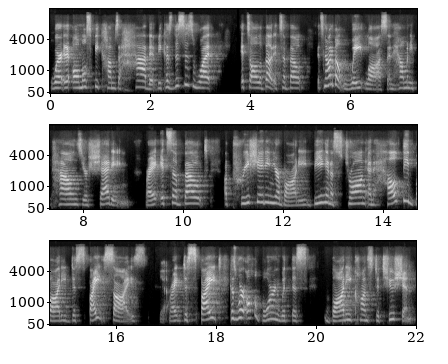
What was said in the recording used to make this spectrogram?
where it almost becomes a habit because this is what it's all about. It's about, it's not about weight loss and how many pounds you're shedding, right? It's about appreciating your body, being in a strong and healthy body despite size, yeah. right? Despite, because we're all born with this body constitution,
